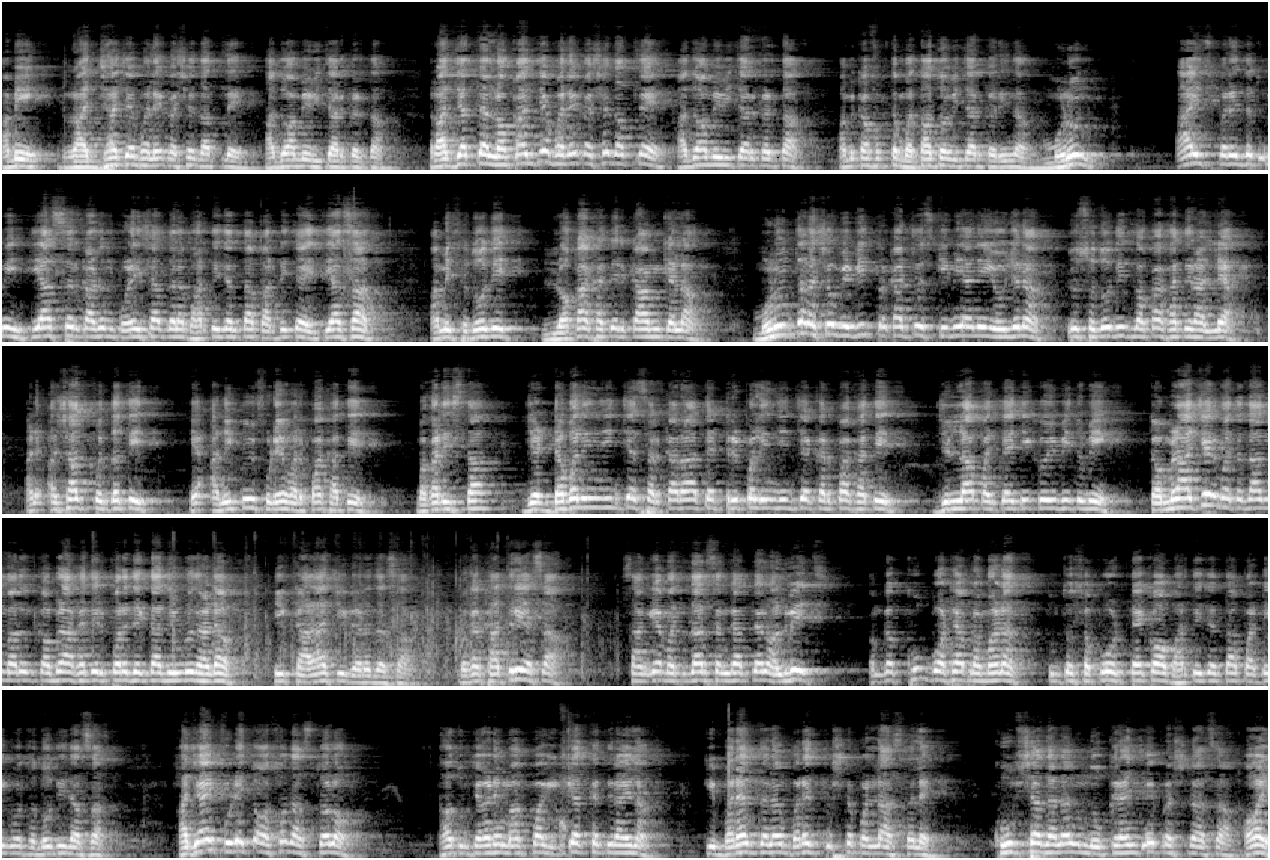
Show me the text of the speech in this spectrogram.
आम्ही राज्याचे भले कशें जातले हाजो आम्ही विचार करता. राज्यातल्या लोकांचे भले कशें जातले हाजो आम्ही विचार करता. आम्ही का फक्त मताचो विचार करिना? म्हणून आयज पर्यंत तुम्ही इतिहास जर काढून पळयशात जाल्यार भारतीय जनता पार्टीच्या इतिहासात आम्ही सदोदीत लोकां खातीर काम केलां. म्हणून तर अश्यो विविध प्रकारच्यो स्किमी आनी योजना ह्यो सदोदीत लोकां खातीर हाडल्या आनी अशाच पद्दतीत हे आनिकूय फुडें व्हरपा खातीर म्हाका दिसता जे डबल इंजिनचे सरकार आहा ते ट्रिपल इंजिनचे करपा खातीर जिल्हा पंचायतीकूय बी तुम्ही कमळाचेर मतदान मारून कमळा खातीर परत एकदा निवडून हाडप ही काळाची गरज आसा म्हाका खात्री आसा सांगे मतदारसंघातल्यान ऑलवेज आमकां खूब मोठ्या प्रमाणात तुमचो सपोर्ट तेको भारतीय जनता पार्टीक हो सदोतीत आसा. हाज्याय फुडें तो असोच आसतलो हांव तुमचे कडेन मागपाक इतक्याच खातीर आयलां की बऱ्याच जाणांक बरेच प्रश्न पडला आसतले खुबश्या जाणांक नोकऱ्यांचेय प्रश्न आसा. हय.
